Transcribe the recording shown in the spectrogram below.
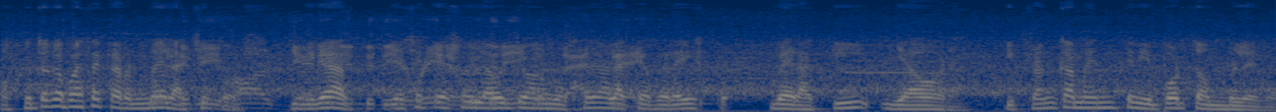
Ojito que parece Carmela, chicos. Mirad, ya sé que soy la última mujer a la que veréis ver aquí y ahora, y francamente me importa un bledo.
